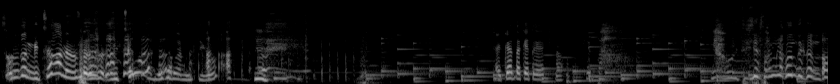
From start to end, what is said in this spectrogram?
점점 미쳐가는 사람 미쳐가는 사람이 지금. 야 깼다 깼다 깼다. 깼다. 야 우리 드디어 3라운드 간다.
